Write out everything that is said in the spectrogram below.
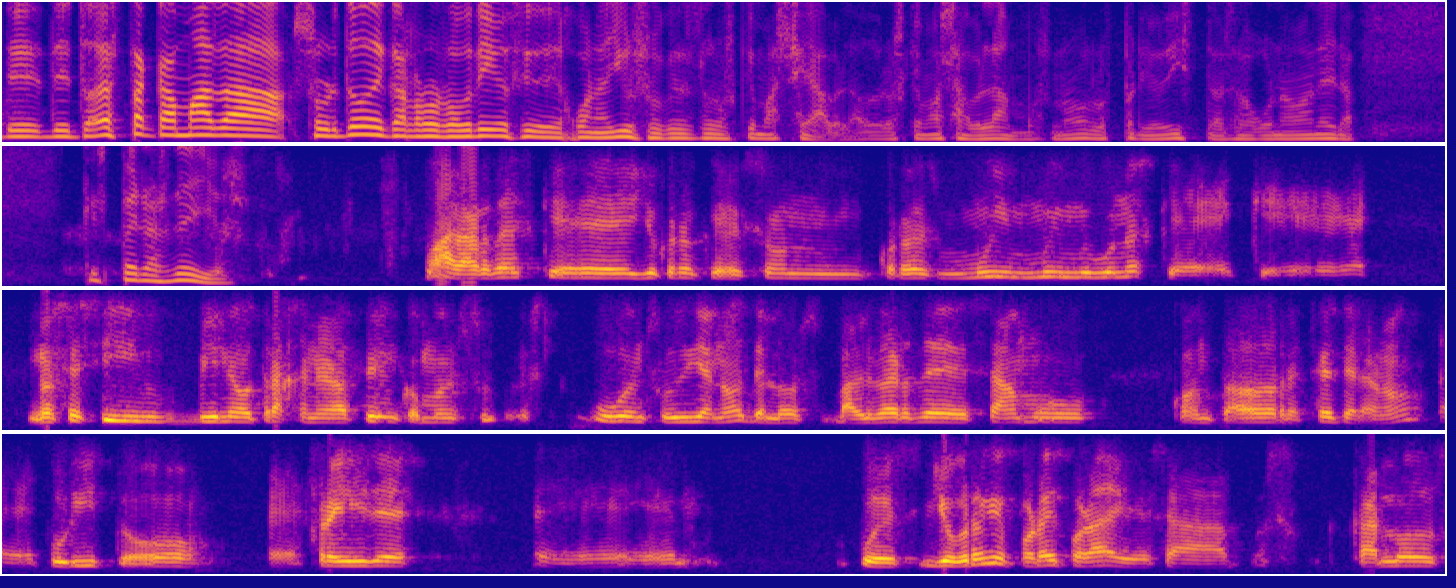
de, de, toda esta camada, sobre todo de Carlos Rodríguez y de Juan Ayuso, que es de los que más se habla, de los que más hablamos, ¿no? Los periodistas, de alguna manera. ¿Qué esperas de ellos? La verdad es que yo creo que son corredores muy, muy, muy buenos que, que no sé si viene otra generación como en su, hubo en su día, ¿no? De los Valverde, Samu, Contador, etcétera, ¿no? Eh, Purito, eh, Freire, eh, pues yo creo que por ahí, por ahí, o sea, pues Carlos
